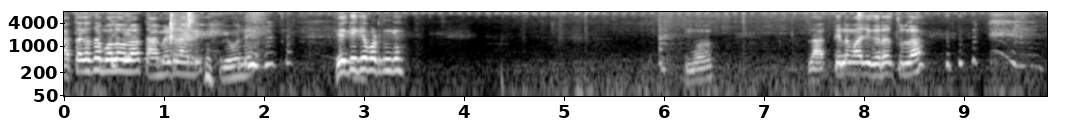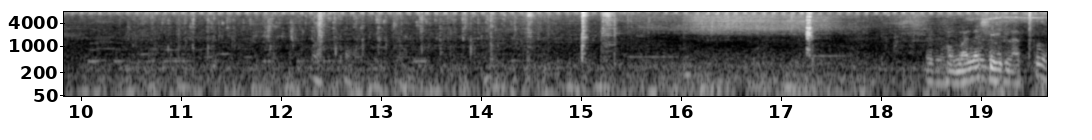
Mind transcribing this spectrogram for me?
आता कसा बोलावला? टामेट राहिले घेऊन ये. घे घे पटकन घे. मग? लागते ना माझी गरज तुला? मला शेक लागतो.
